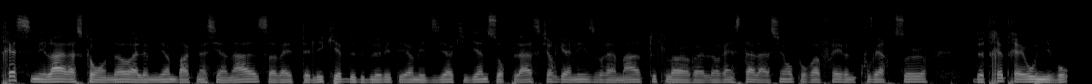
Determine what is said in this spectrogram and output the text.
très similaire à ce qu'on a à l'Omnium Banque Nationale. Ça va être l'équipe de WTA Media qui viennent sur place, qui organise vraiment toute leur, leur installation pour offrir une couverture de très, très haut niveau.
